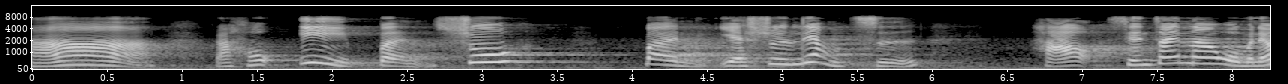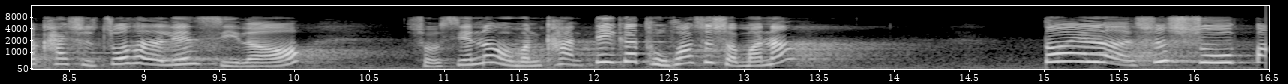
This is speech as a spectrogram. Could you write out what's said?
啊，然后一本书，本也是量词。好，现在呢，我们要开始做它的练习了哦。首先呢，我们看第一个图画是什么呢？对了，是书包。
